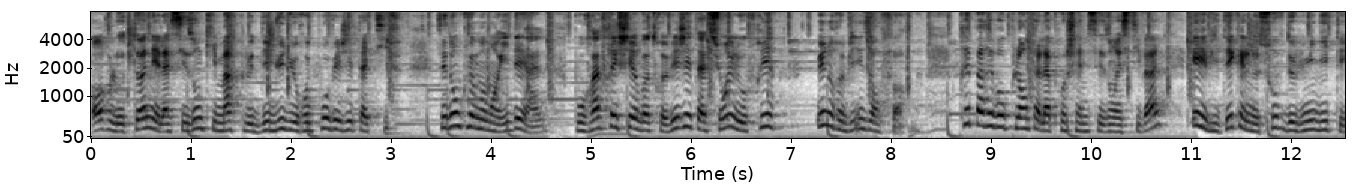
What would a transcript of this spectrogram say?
Or, l'automne est la saison qui marque le début du repos végétatif. C'est donc le moment idéal pour rafraîchir votre végétation et lui offrir une remise en forme. Préparez vos plantes à la prochaine saison estivale et évitez qu'elles ne souffrent de l'humidité.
